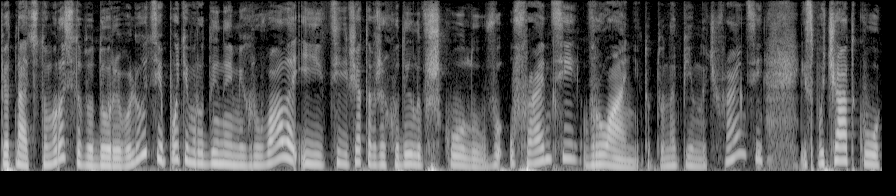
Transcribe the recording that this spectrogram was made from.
в 15-му році, тобто до революції. Потім родина емігрувала, і ці дівчата вже ходили в школу в у Франції, в Руані, тобто на півночі Франції. І спочатку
